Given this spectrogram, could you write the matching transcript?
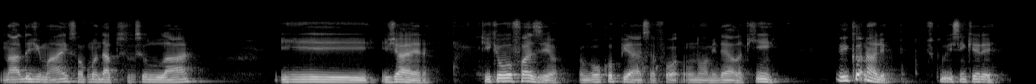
Nada demais, só mandar pro seu celular e, e já era. O que, que eu vou fazer? Ó? Eu vou copiar essa foto, o nome dela aqui. E canalho, excluí sem querer.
